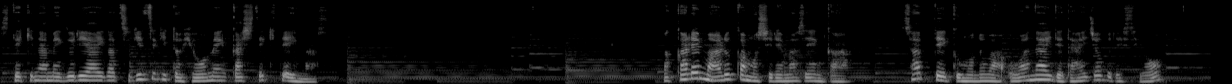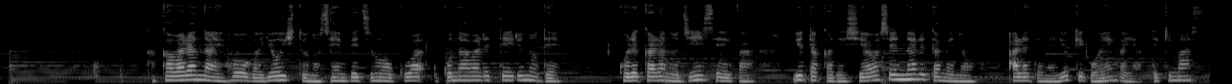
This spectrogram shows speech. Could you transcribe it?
素敵な巡り合いが次々と表面化してきています。別れもあるかもしれませんが去っていくものは追わないで大丈夫ですよ。関わらない方が良い人の選別も行われているのでこれからの人生が豊かで幸せになるための新たな良きご縁がやってきます。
